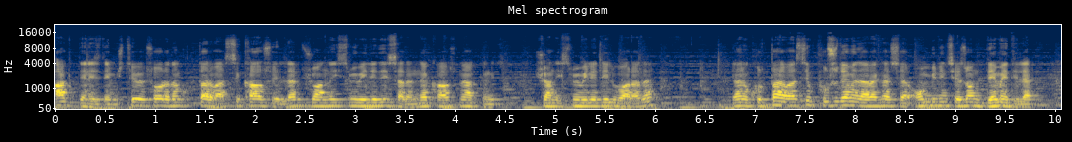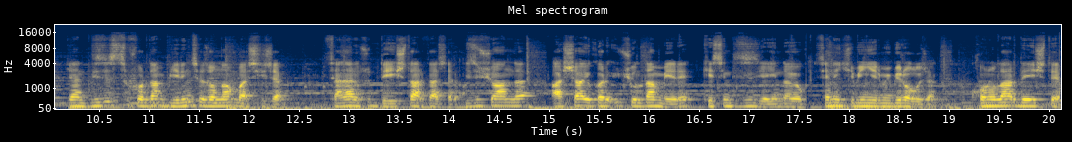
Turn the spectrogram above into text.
Akdeniz demişti ve sonradan Kurtlar Vadisi Kaos dediler. Şu anda ismi belli değil zaten ne Kaos ne Akdeniz. Şu anda ismi belli değil bu arada. Yani Kurtlar Vadisi pusu demediler arkadaşlar. 11. sezon demediler. Yani dizi sıfırdan 1. sezondan başlayacak. Senaryosu değişti arkadaşlar. Dizi şu anda aşağı yukarı 3 yıldan beri kesintisiz yayında yok. Sene 2021 olacak. Konular değişti.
